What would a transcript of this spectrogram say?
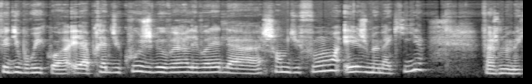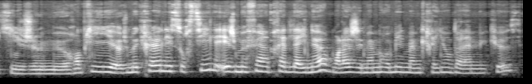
fais du bruit quoi. Et après, du coup, je vais ouvrir les volets de la chambre du fond et je me maquille. Enfin, je me maquille, je me remplis, je me crée les sourcils et je me fais un trait de liner. Bon, là, j'ai même remis le même crayon dans la muqueuse.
